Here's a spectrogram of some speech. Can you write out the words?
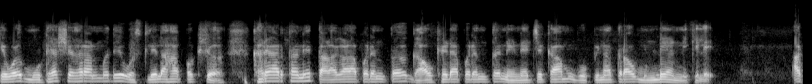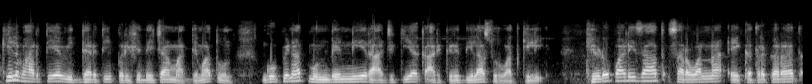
केवळ मोठ्या शहरांमध्ये वसलेला हा पक्ष खऱ्या अर्थाने तळागाळापर्यंत गावखेड्यापर्यंत नेण्याचे काम गोपीनाथराव मुंडे यांनी केले. अखिल भारतीय विद्यार्थी परिषदेच्या माध्यमातून गोपीनाथ मुंडेंनी राजकीय कारकिर्दीला सुरुवात केली. खेडोपाडी जात सर्वांना एकत्र करत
